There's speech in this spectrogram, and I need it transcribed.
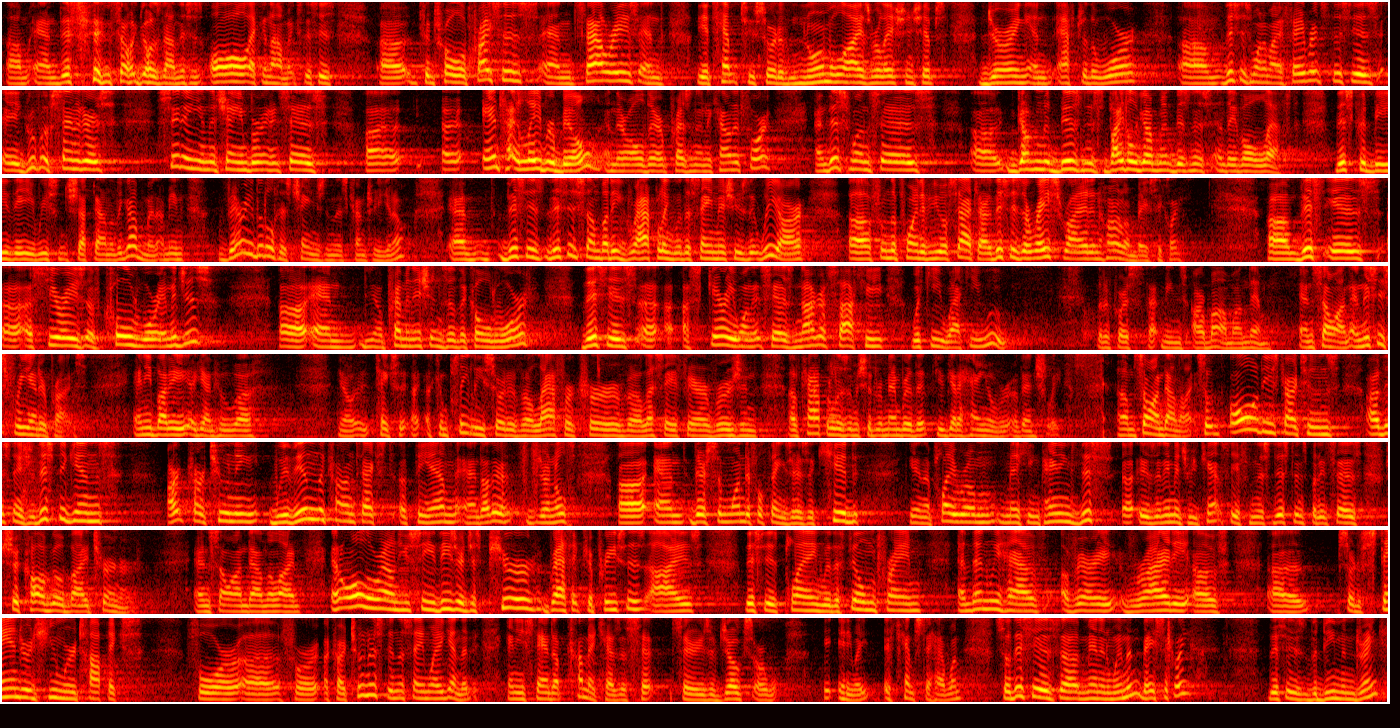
Um, and this, and so it goes down. This is all economics. This is uh, control of prices and salaries and the attempt to sort of normalize relationships during and after the war. Um, this is one of my favorites. This is a group of senators sitting in the chamber, and it says uh, uh, anti labor bill, and they're all there present and accounted for. And this one says uh, government business, vital government business, and they've all left. This could be the recent shutdown of the government. I mean, very little has changed in this country, you know? And this is, this is somebody grappling with the same issues that we are uh, from the point of view of satire. This is a race riot in Harlem, basically. Um, this is uh, a series of Cold War images uh, and you know, premonitions of the Cold War. This is a, a scary one that says Nagasaki Wiki Wacky Woo. But of course, that means our bomb on them, and so on. And this is free enterprise. Anybody, again, who uh, you know, takes a, a, completely sort of a Laffer curve, laissez-faire version of capitalism should remember that you get a hangover eventually. Um, so on down the line. So all of these cartoons are of this nature. This begins art cartooning within the context of PM and other journals, uh, and there's some wonderful things. There's a kid in a playroom making paintings. This uh, is an image we can't see from this distance, but it says Chicago by Turner and so on down the line. And all around you see these are just pure graphic caprices, eyes. This is playing with a film frame. And then we have a very variety of uh, sort of standard humor topics for, uh, for a cartoonist in the same way, again, that any stand up comic has a set series of jokes or, anyway, attempts to have one. So this is uh, men and women, basically. This is the demon drink.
